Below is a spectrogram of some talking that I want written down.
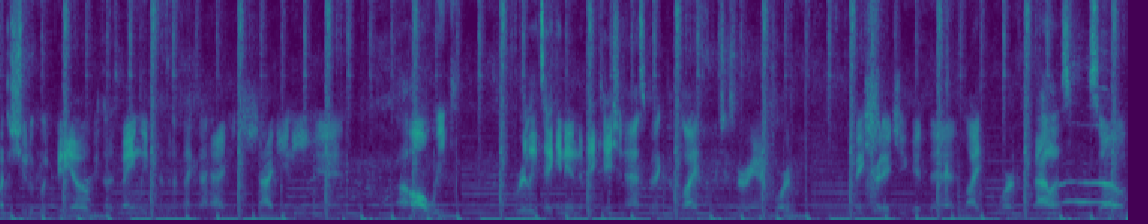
Um, I want to shoot a quick video because mainly because of the fact that I hadn't shot any in uh, all week. Really taking in the vacation aspect of life, which is very important. Make sure that you get that life work balance. So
